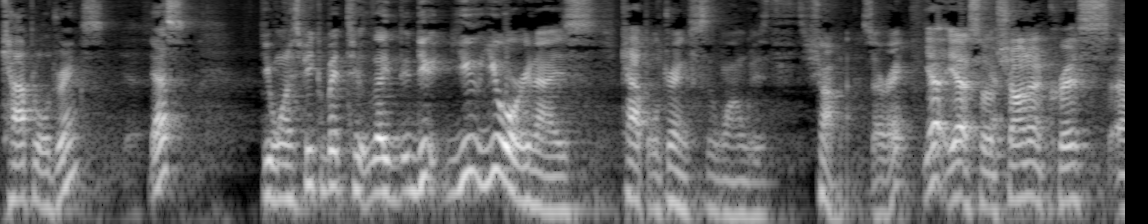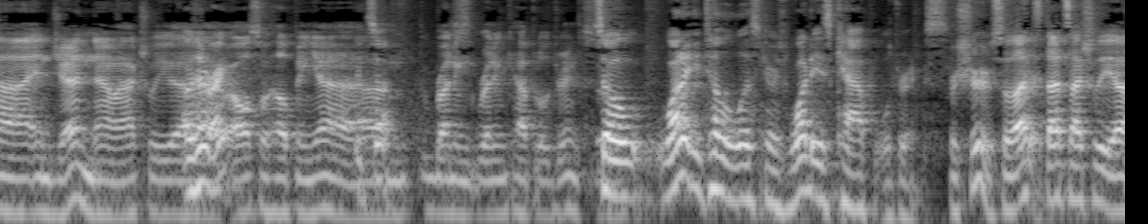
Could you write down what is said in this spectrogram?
Capital Drinks. Yes. Do you want to speak a bit to like? Do you you organize Capital Drinks along with Shauna? Is that right? Yeah, yeah. So Shauna, Chris, uh, and Jen now actually uh, Oh, right? are also helping. Yeah, um, running running Capital Drinks. So why don't you tell the listeners what is Capital Drinks? For sure. So that's that's actually a,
